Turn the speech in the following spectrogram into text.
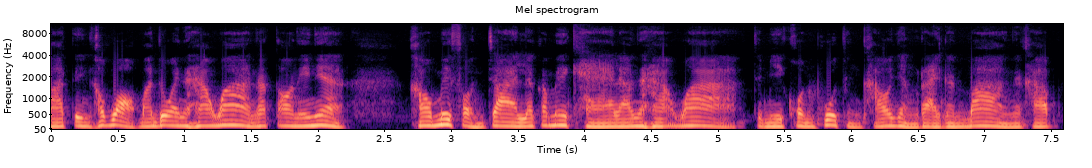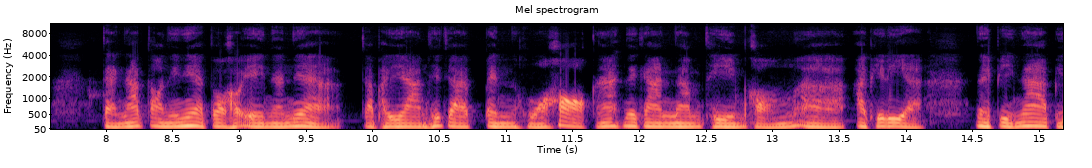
มาตินเขาบอกมาด้วยนะฮะว่าณตอนนี้เนี่ย เขาไม่สนใจแล้วก็ไม่แคร์แล้วนะฮะว่าจะมีคนพูดถึงเขาอย่างไรกันบ้างนะครับ แต่ณตอนนี้เนี่ยตัวเขาเองนั้นเนี่ยจะพยายามที่จะเป็นหัวหอกนะในการนำทีมของอาพิเรีย ในปีหน้าปี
